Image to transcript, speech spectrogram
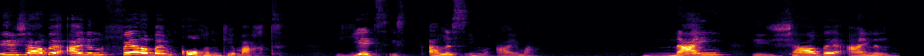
ich habe einen Fehler beim Kochen gemacht. Jetzt ist alles im Eimer. Nein, ich habe einen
